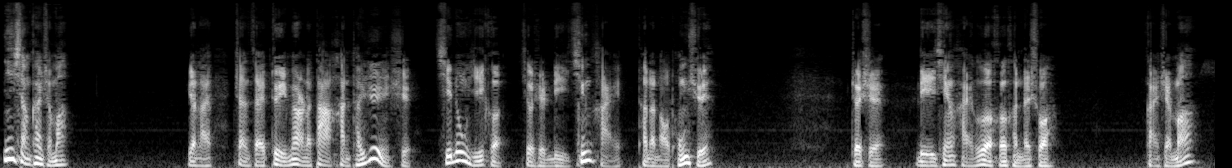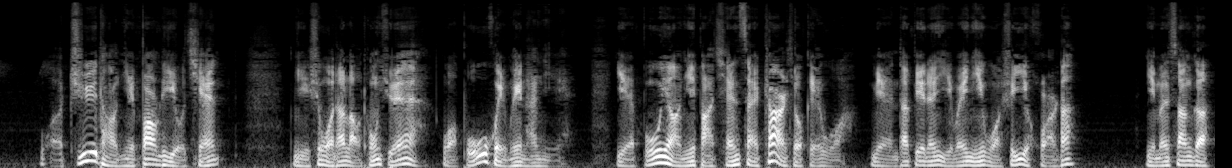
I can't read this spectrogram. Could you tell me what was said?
你想干什么？”原来站在对面的大汉他认识，其中一个就是李青海，他的老同学。这时，李青海恶狠狠地说：“干什么？我知道你包里有钱，你是我的老同学，我不会为难你，也不要你把钱在这儿就给我，免得别人以为你我是一伙的。你们三个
